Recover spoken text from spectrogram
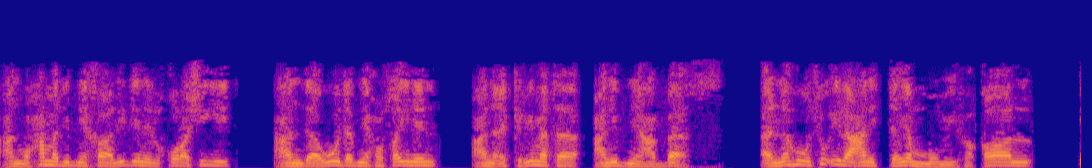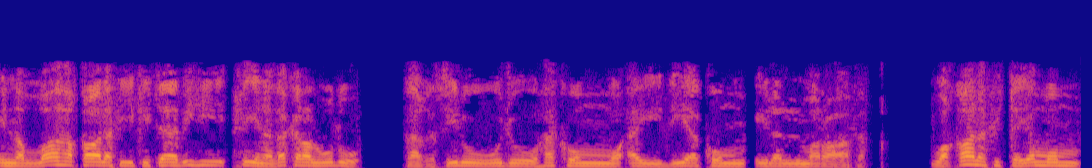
عن محمد بن خالد القرشي عن داود بن حسين عن عكرمة عن ابن عباس أنه سئل عن التيمم فقال إن الله قال في كتابه حين ذكر الوضوء فاغسلوا وجوهكم وأيديكم إلى المرافق وقال في التيمم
